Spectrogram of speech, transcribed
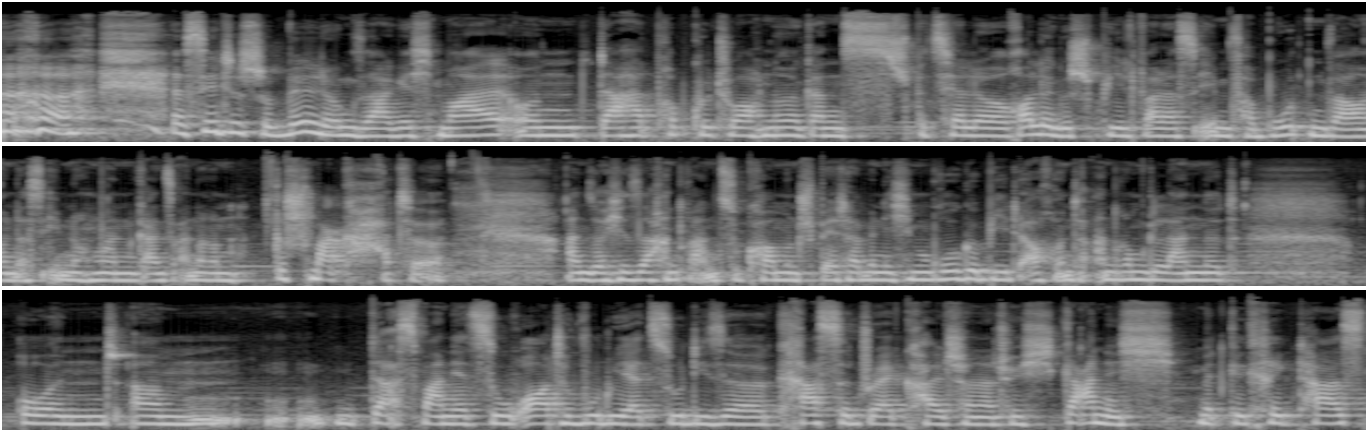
ästhetische Bildung, sage ich mal. Und da hat Popkultur auch eine ganz spezielle Rolle gespielt, weil das eben verboten war und das eben nochmal einen ganz anderen Geschmack hatte, an solche Sachen dran zu kommen. Und später bin ich im Ruhrgebiet auch unter anderem gelandet. Und ähm, das waren jetzt so Orte, wo du jetzt so diese krasse Drag-Culture natürlich gar nicht mitgekriegt hast.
